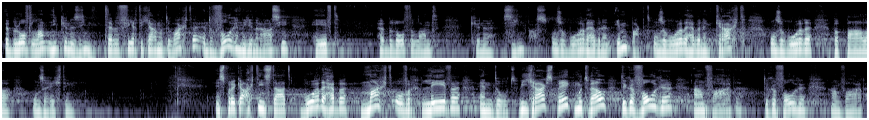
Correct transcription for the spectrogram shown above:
het beloofde land niet kunnen zien. Ze hebben 40 jaar moeten wachten en de volgende generatie heeft het beloofde land kunnen zien pas. Onze woorden hebben een impact, onze woorden hebben een kracht, onze woorden bepalen onze richting. In Spreuken 18 staat, woorden hebben macht over leven en dood. Wie graag spreekt, moet wel de gevolgen aanvaarden. De gevolgen aanvaarden.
